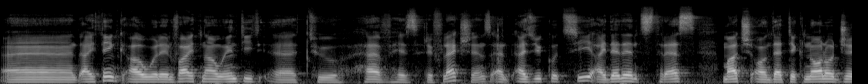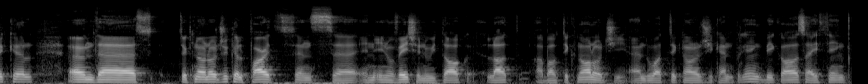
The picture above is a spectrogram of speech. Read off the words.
And I think I will invite now Inti uh, to have his reflections. And as you could see, I didn't stress much on the technological and the technological part since uh, in innovation we talk a lot about technology and what technology can bring because I think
